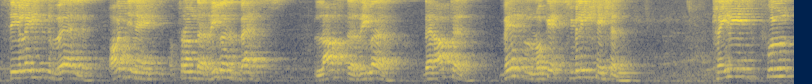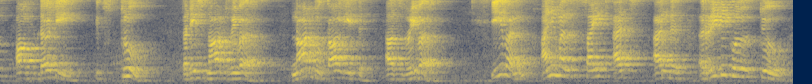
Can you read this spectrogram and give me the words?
Civilized world originates from the river beds. Lost the river, thereafter, where to locate civilization? Drainage full of dirty, it's true, that is not river, not to call it as river. Even animals sight at and ridicule to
